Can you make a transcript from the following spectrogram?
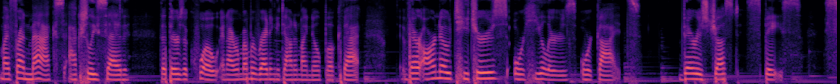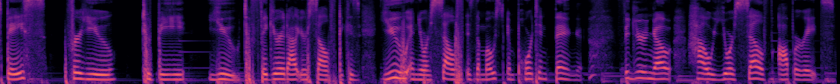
my friend Max actually said that there's a quote, and I remember writing it down in my notebook that there are no teachers or healers or guides. There is just space. Space for you to be you, to figure it out yourself because you and yourself is the most important thing. Figuring out how yourself operates.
